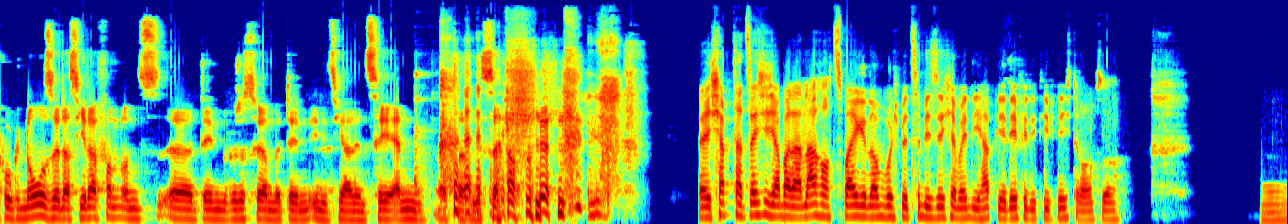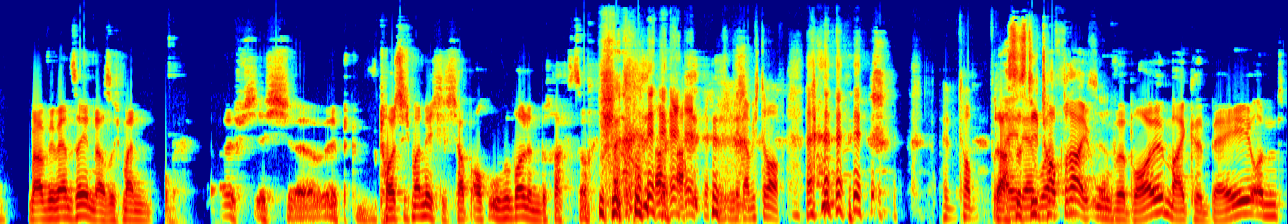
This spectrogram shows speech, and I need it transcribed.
Prognose, dass jeder von uns äh, den Regisseur mit den Initialen CN auf seiner Liste hat. Ich habe tatsächlich aber danach auch zwei genommen, wo ich mir ziemlich sicher bin, die habt ihr definitiv nicht drauf. So. Na, wir werden sehen. Also ich meine, ich, ich äh, täusche dich mal nicht. Ich habe auch Uwe Boll in Betracht gezogen. Den habe ich drauf. das ist die Top 3. Uwe Boll, Michael Bay und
